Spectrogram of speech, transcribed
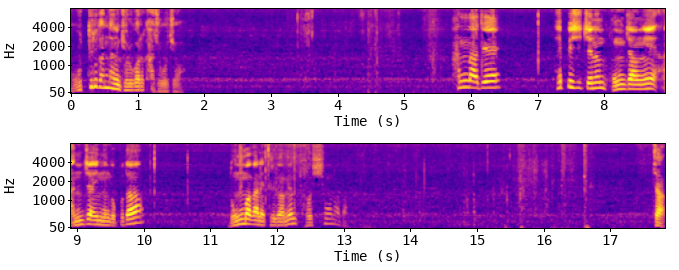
못 들어간다는 결과를 가져오죠. 한낮에 햇빛이 쬐는 봉장에 앉아 있는 것보다 농막 안에 들어가면 더 시원하다. 자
